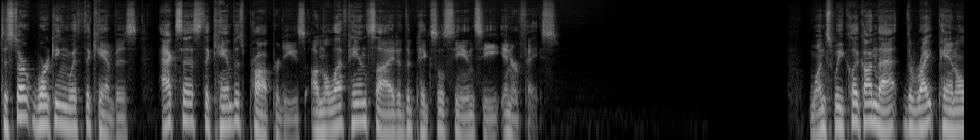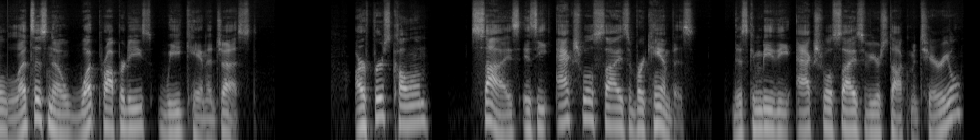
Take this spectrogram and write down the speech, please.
To start working with the canvas, access the canvas properties on the left-hand side of the Pixel CNC interface. Once we click on that, the right panel lets us know what properties we can adjust. Our first column, size, is the actual size of our canvas. This can be the actual size of your stock material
